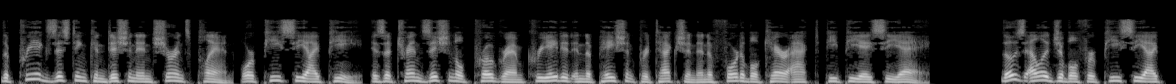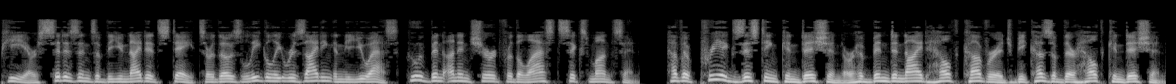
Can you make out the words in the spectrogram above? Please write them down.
The Pre-Existing Condition Insurance Plan, or PCIP, is a transitional program created in the Patient Protection and Affordable Care Act Those eligible for PCIP are citizens of the United States or those legally residing in the U.S., who have been uninsured for the last six months and have a pre-existing condition or have been denied health coverage because of their health condition.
